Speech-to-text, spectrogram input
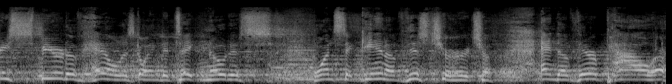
every spirit of hell is going to take notice once again of this church and of their power.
